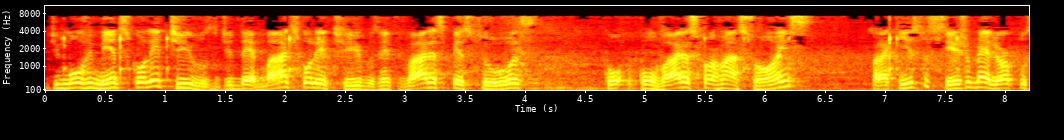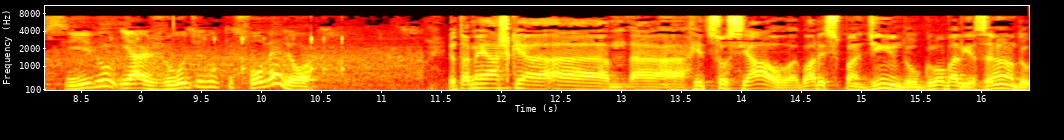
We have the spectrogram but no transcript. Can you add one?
de movimentos coletivos, de debates coletivos entre várias pessoas com, com várias formações para que isso seja o melhor possível e ajude no que for melhor. Eu também acho que a, a, a rede social, agora expandindo, globalizando,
